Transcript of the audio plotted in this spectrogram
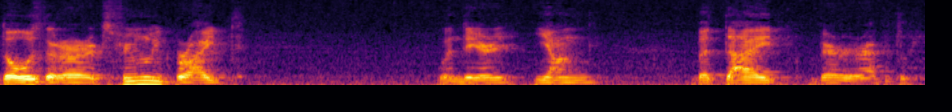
those that are extremely bright when they are young but died very rapidly.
